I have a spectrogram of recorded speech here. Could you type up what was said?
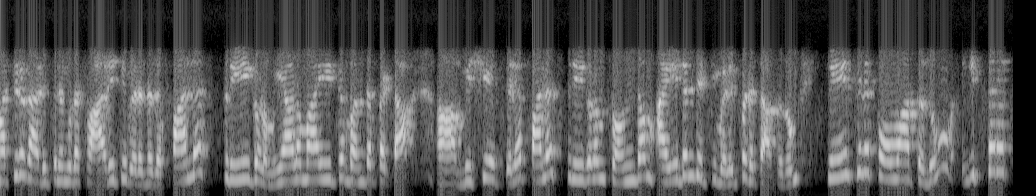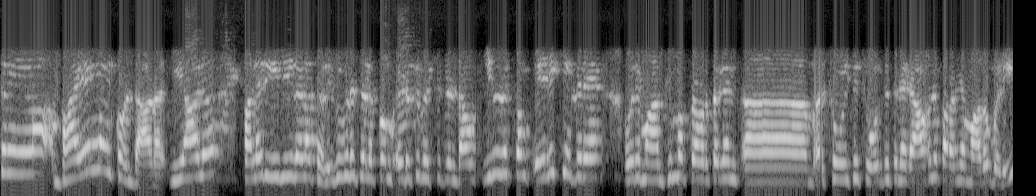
മറ്റൊരു കാര്യത്തിനും കൂടെ ക്ലാരിറ്റി വരുന്നത്. പല സ്ത്രീകളും ഇയാളുമായിട്ട് ബന്ധപ്പെട്ട വിഷയത്തിൽ പല സ്ത്രീകളും സ്വന്തം ഐഡന്റിറ്റി വെളിപ്പെടുത്താത്തതും കേസിന് പോവാത്തതും ഇത്തരത്തിലുള്ള ഭയങ്ങൾ കൊണ്ടാണ് ഇയാൾ പല രീതിയിലുള്ള തെളിവുകൾ ചിലപ്പം എടുത്തു വെച്ചിട്ടുണ്ടാവും. ഇന്നിപ്പം എനിക്കെതിരെ ഒരു മാധ്യമ പ്രവർത്തകൻ ചോദിച്ച ചോദ്യത്തിന് രാഹുൽ പറഞ്ഞ മറുപടി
